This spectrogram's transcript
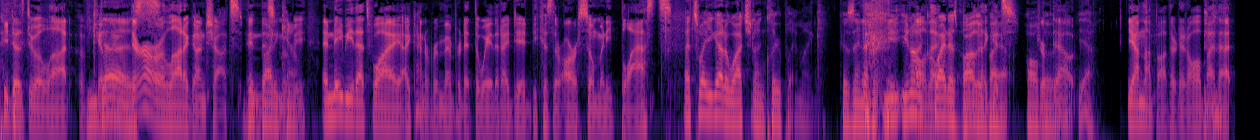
He does do a lot of He killing. does. There are a lot of gunshots big in this movie. count. And maybe that's why I kind of remembered it the way that I did because there are so many blasts. That's why you got to watch it on ClearPlay, Mike, because then you, you, you're All not that- quite as bothered that by gets all dripped the out. Yeah, Yeah, I'm not bothered at all by that.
